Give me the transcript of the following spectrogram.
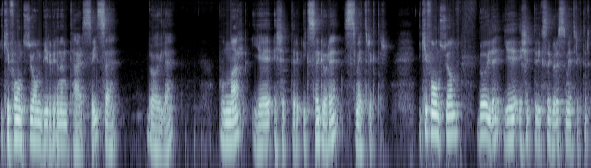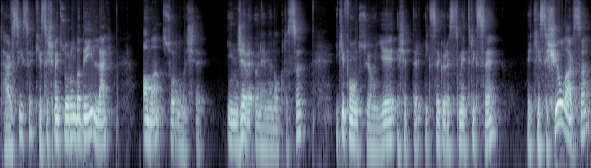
İki fonksiyon birbirinin tersi ise böyle. Bunlar y eşittir x'e göre simetriktir. İki fonksiyon böyle y eşittir x'e göre simetriktir. Tersi ise kesişmek zorunda değiller. Ama sorunun işte ince ve önemli noktası iki fonksiyon y eşittir x'e göre simetrikse ve kesişiyorlarsa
